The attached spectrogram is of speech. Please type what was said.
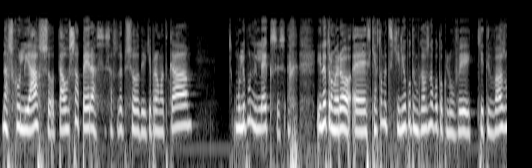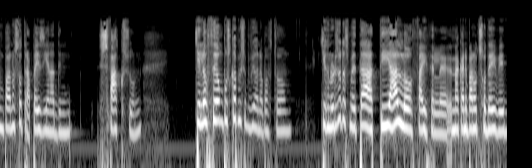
να σχολιάσω τα όσα πέρασε σε αυτό το επεισόδιο και πραγματικά μου λείπουν οι λέξεις. Είναι τρομερό. Ε, σκέφτομαι τη σκηνή όπου την βγάζουν από το κλουβί και τη βάζουν πάνω στο τραπέζι για να την σφάξουν και λέω Θεό μου πώς κάποιος επιβιώνει από αυτό. Και γνωρίζοντας μετά τι άλλο θα ήθελε να κάνει πάνω του ο Ντέιβιντ,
